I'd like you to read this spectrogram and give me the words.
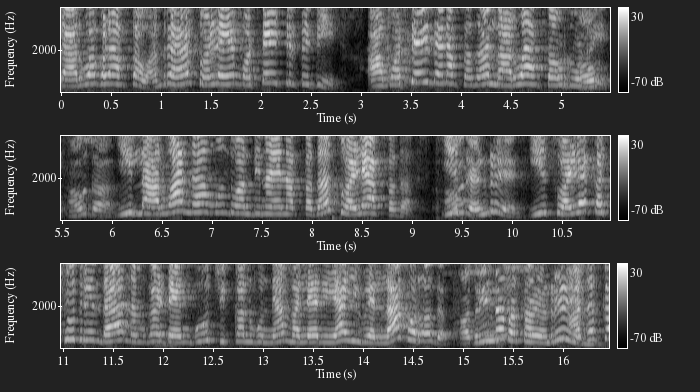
ಲಾರ್ವಾಗಳು ಆಗ್ತಾವ ಅಂದ್ರ ಸೊಳ್ಳೆ ಮೊಟ್ಟೆ ಇಟ್ಟಿರ್ತೈತಿ ಆ ಮೊಟ್ಟೆಯಿಂದ ಏನಾಗ್ತದ? ಲಾರ್ವಾ ಆಗ್ತಾವ್ರಿ ನೋಡ್ರಿ. ಹೌದಾ ಈ ಲಾರ್ವಾನ ಮುಂದ್ ಒಂದ್ ದಿನ ಏನಾಗ್ತದ? ಸೊಳ್ಳೆ ಆಗ್ತದ. ಈ ಹೌದೇನ್ರಿ ಈ ಸೊಳ್ಳೆ ಕಚ್ಚೋದ್ರಿಂದ ನಮ್ಗ ಡೆಂಗು ಚಿಕನ್ ಗುನ್ಯಾ ಮಲೇರಿಯಾ ಇವೆಲ್ಲಾ ಬರೋದು. ಅದ್ರಿಂದ ಬರ್ತಾವೇನ್ರಿ ಅದಕ್ಕ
